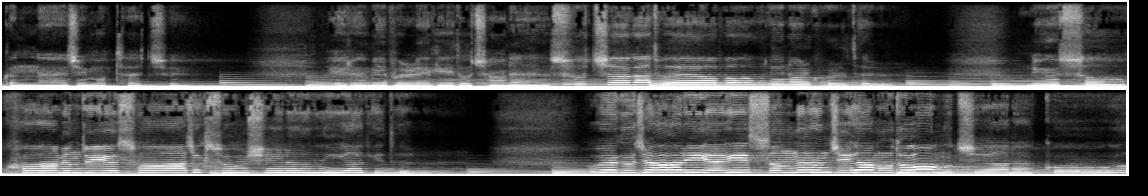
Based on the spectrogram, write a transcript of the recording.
끝내지 못했지. 이름이 불리기도 전에 숫자가 되어버린 얼굴들. 뉴스 화면 뒤에서 아직 숨쉬는 이야기들. 왜 그 자리에 있었는지 아무도 묻지 않았고.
